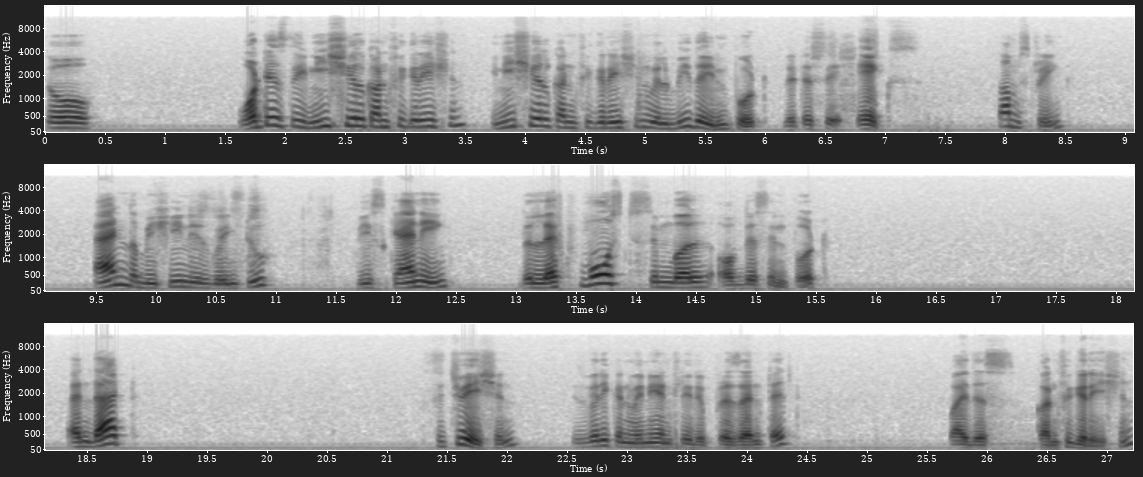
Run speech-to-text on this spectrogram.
So, what is the initial configuration? Initial configuration will be the input let us say x some string and the machine is going to be scanning the leftmost symbol of this input and that situation is very conveniently represented by this configuration.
